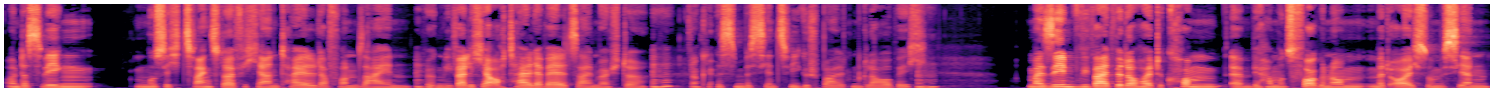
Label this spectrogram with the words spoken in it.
Und deswegen muss ich zwangsläufig ja ein Teil davon sein, mhm. irgendwie, weil ich ja auch Teil der Welt sein möchte. Mhm. Okay. Das ist ein bisschen zwiegespalten, glaube ich. Mhm. Mal sehen, wie weit wir da heute kommen. Ähm, wir haben uns vorgenommen, mit euch so ein bisschen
